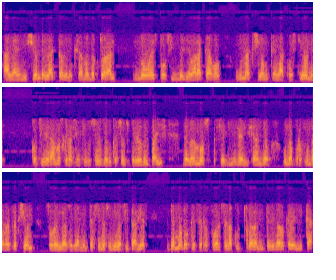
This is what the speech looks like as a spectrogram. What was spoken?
a la emisión del acta del examen doctoral, no es posible llevar a cabo una acción que la cuestione. consideramos que las instituciones de educación superior del país debemos seguir realizando una profunda reflexión sobre las reglamentaciones universitarias, de modo que se refuerce la cultura de la integridad académica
